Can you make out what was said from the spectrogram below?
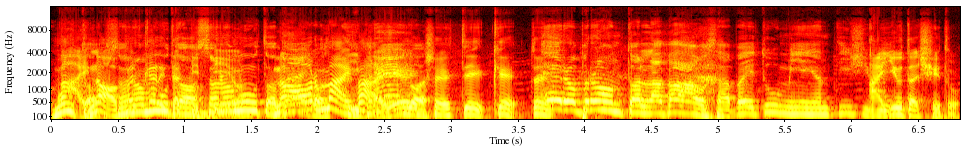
Muto, Vai, no, sono muto, sono Dio. muto. No, prego, ormai ti vai. prego. eh, cioè, ti- che- te- Ero pronto alla pausa, poi tu mi anticipi. Aiutaci tu.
